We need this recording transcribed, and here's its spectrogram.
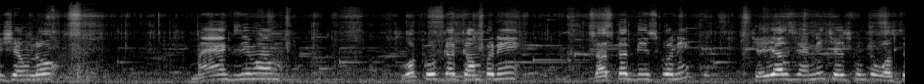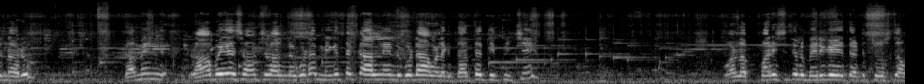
విషయంలో మ్యాక్సిమం ఒక్కొక్క కంపెనీ దత్తత తీసుకొని చేయాల్సినవన్నీ చేసుకుంటూ వస్తున్నారు. కమింగ్ రాబోయే సంవత్సరాల్లో కూడా మిగతా కాలనీలు కూడా వాళ్ళకి దత్తత ఇప్పించి వాళ్ళ పరిస్థితులు మెరుగయ్యేటట్టు చూస్తాం.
